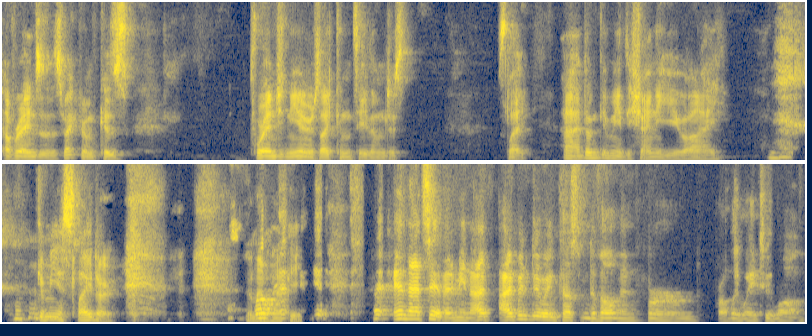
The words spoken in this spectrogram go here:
upper ends of the spectrum because for engineers, I can see them just. It's like, ah, don't give me the shiny UI. Give me a slider. and Well, I'm happy. and- and that's it. I mean, I've I've been doing custom development for probably way too long,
